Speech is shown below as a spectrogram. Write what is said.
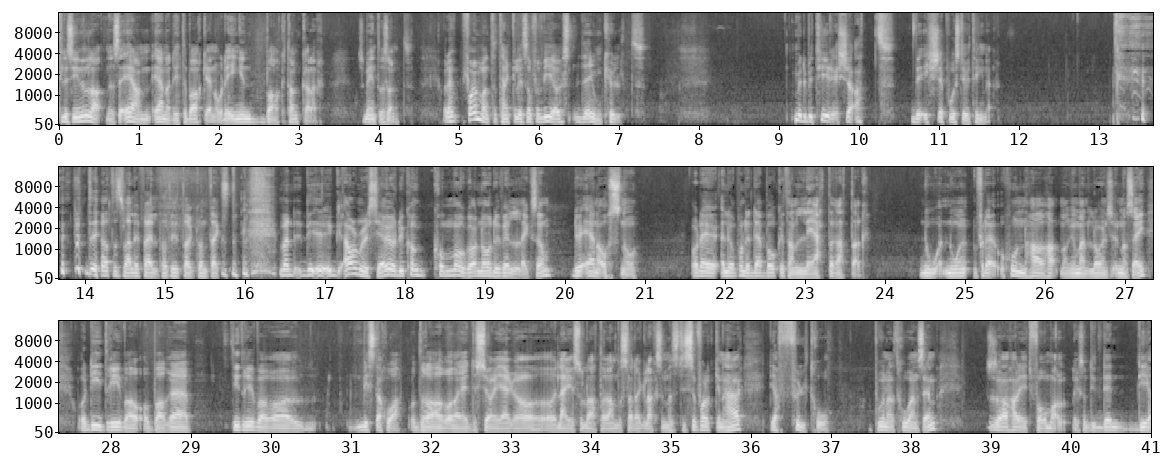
tilsynelatende så er han en av de tilbake og det er ingen baktanker der, som er interessant. Og det får man til å tenke litt sånn, for vi er jo, det er jo en kult. Men det betyr ikke at det ikke er positive ting der. det hørtes veldig feil tatt ut av kontekst. Men Armour sier jo at du kan komme og gå når du vil, liksom. Du er en av oss nå. Og det, jeg lurer på om det er det Bokutan leter etter. No, noen, for det, hun har hatt mange menn Lawrence under seg, og de driver og bare De driver og mister håp og drar og er dusørjegere og, og leiesoldater andre steder i galaksen. Mens disse folkene her, de har full tro. På grunn av troen sin så har de et formål. Liksom. De, de, de,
